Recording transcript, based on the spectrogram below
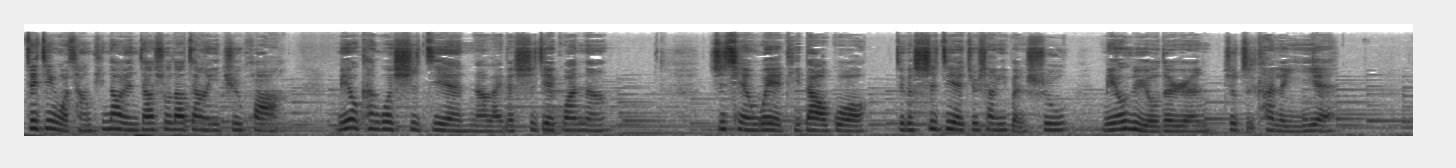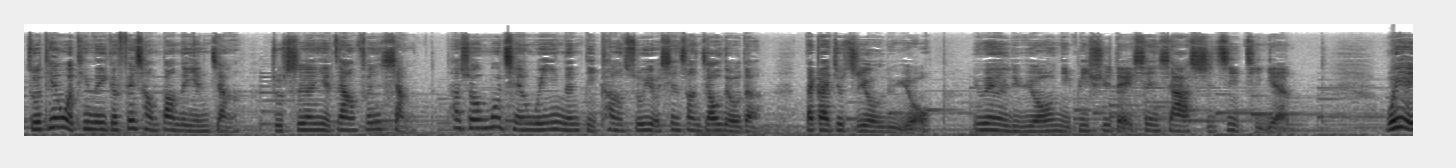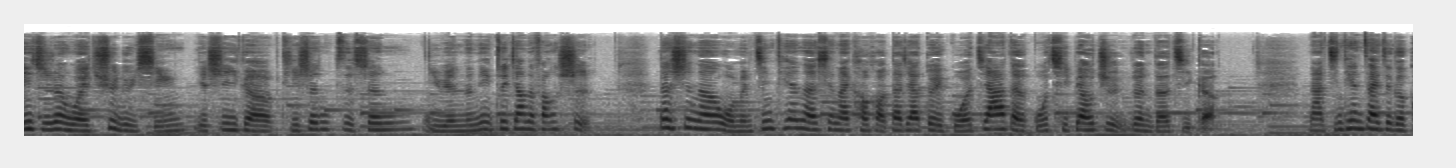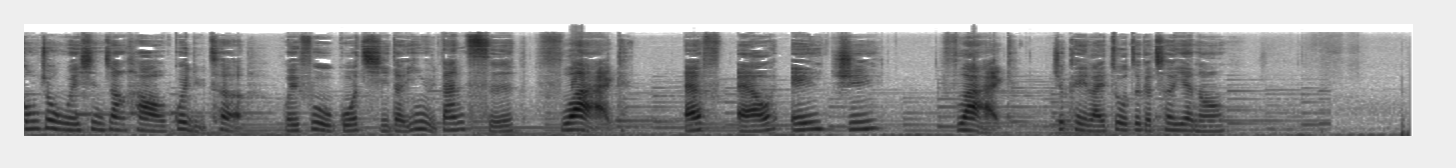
最近我常听到人家说到这样一句话：“没有看过世界，哪来的世界观呢？”之前我也提到过，这个世界就像一本书，没有旅游的人就只看了一页。昨天我听了一个非常棒的演讲，主持人也这样分享。他说，目前唯一能抵抗所有线上交流的，大概就只有旅游，因为旅游你必须得线下实际体验。我也一直认为去旅行也是一个提升自身语言能力最佳的方式。但是呢，我们今天呢，先来考考大家对国家的国旗标志认得几个。那今天在这个公众微信账号“贵旅特”回复国旗的英语单词 “flag”，f l a g，flag 就可以来做这个测验哦。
